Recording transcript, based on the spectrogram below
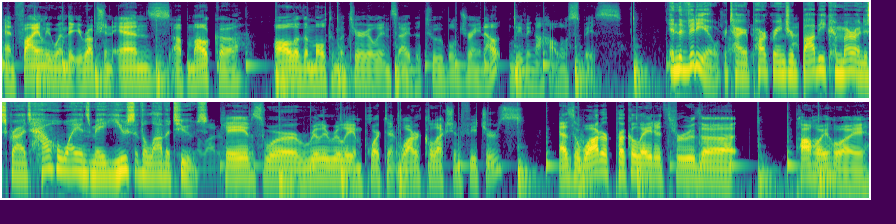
And finally, when the eruption ends up Mauka, all of the molten material inside the tube will drain out, leaving a hollow space. In the video, retired park ranger Bobby Camara describes how Hawaiians made use of the lava tubes. Caves were really, really important water collection features. As the water percolated through the pahoehoe,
